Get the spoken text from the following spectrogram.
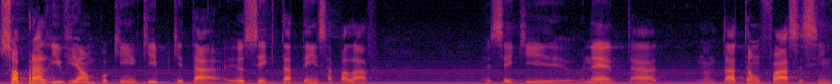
Só para aliviar um pouquinho aqui, porque tá, eu sei que está tensa a palavra. Eu sei que né, tá, não está tão fácil assim.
